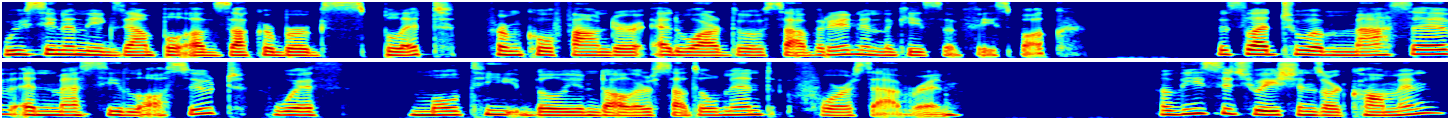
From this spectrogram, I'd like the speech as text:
We've seen in the example of Zuckerberg's split from co founder Eduardo Saverin in the case of Facebook. This led to a massive and messy lawsuit with multi billion dollar settlement for Saverin. Now, these situations are common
